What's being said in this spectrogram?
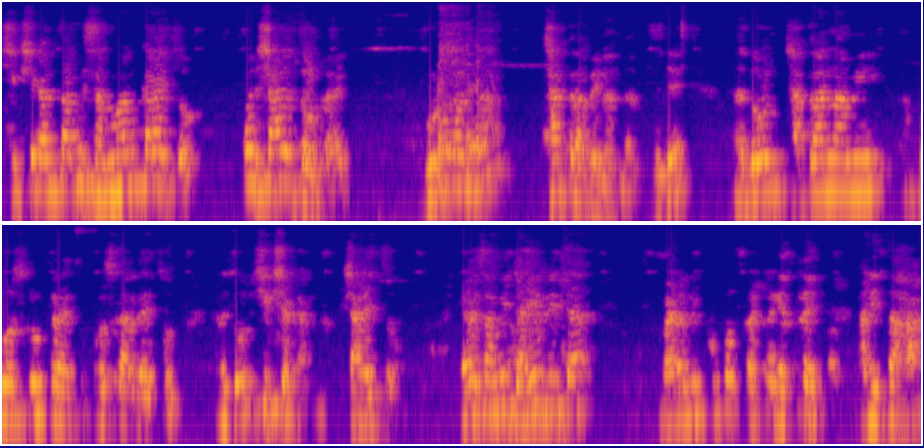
शिक्षकांचा आम्ही सन्मान करायचो पण शाळेत जाऊन करायचो. गुरुवंदन छात्र अभिनंदन म्हणजे दोन छात्रांना आम्ही पुरस्कृत करायचो पुरस्कार द्यायचो आणि दोन शिक्षकांना शाळेत जाऊन. त्यावेळेस आम्ही जाहीररित्या मॅडमनी खूपच कष्ट घेतले आणि इथं हा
